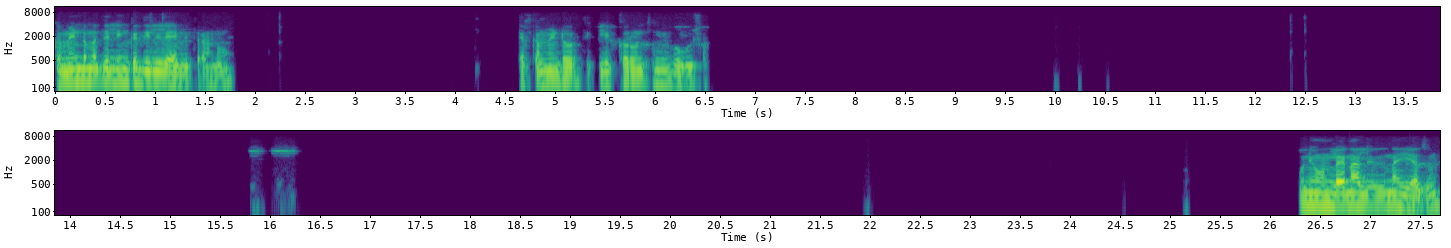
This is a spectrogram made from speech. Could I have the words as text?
कमेंटमध्ये लिंक दिलेली आहे मित्रांनो. त्या कमेंटवरती क्लिक करून तुम्ही बघू शकता. कोणी ऑनलाईन आलेलं नाही अजून.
